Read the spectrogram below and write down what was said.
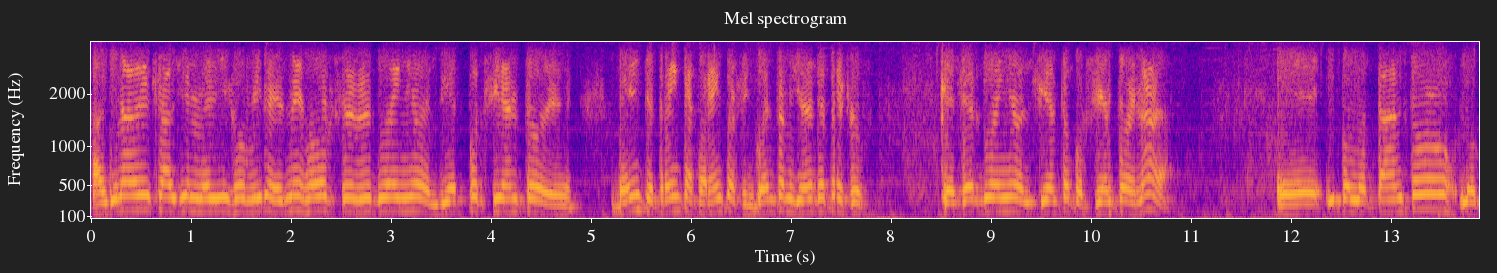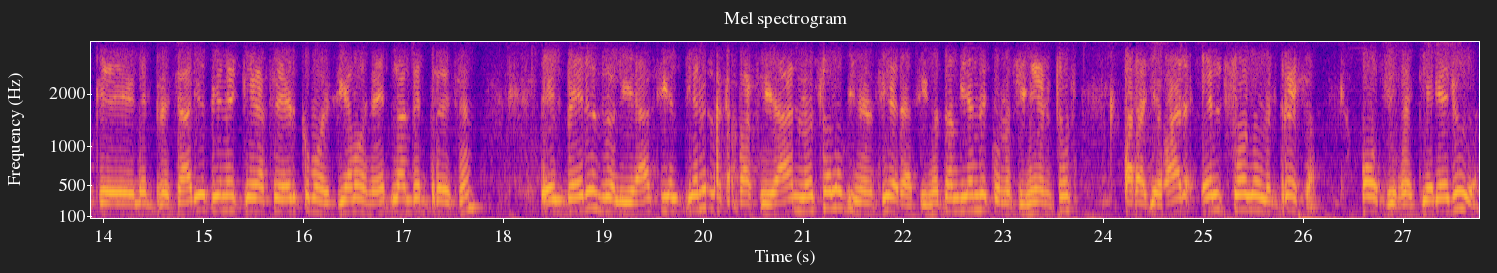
Alguna vez alguien me dijo, mire, es mejor ser dueño del 10% de 20, 30, 40, 50 millones de pesos que ser dueño del 100% de nada. Eh, y por lo tanto, lo que el empresario tiene que hacer, como decíamos en el plan de empresa, es ver en realidad si él tiene la capacidad, no solo financiera, sino también de conocimientos para llevar él solo la empresa, o si requiere ayuda.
